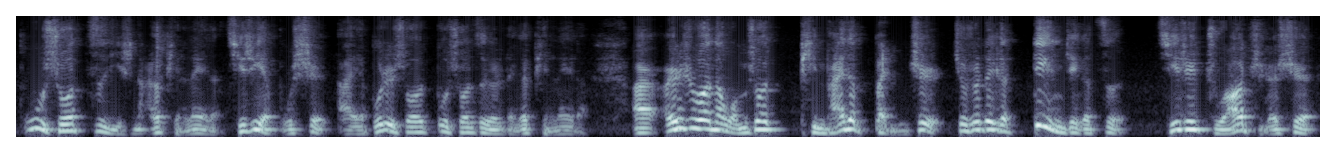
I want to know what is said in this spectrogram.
不说自己是哪个品类的？其实也不是啊，也不是说不说自己是哪个品类的，而而是说呢，我们说品牌的本质，就说这个“定”这个字，其实主要指的是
